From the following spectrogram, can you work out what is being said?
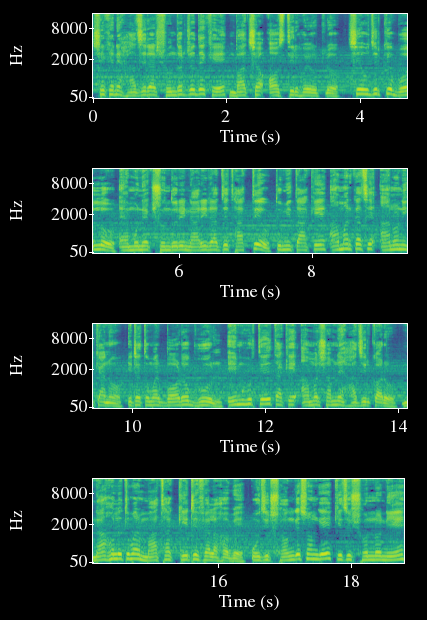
সেখানে হাজিরার সৌন্দর্য দেখে বাদশাহ অস্থির হয়ে উঠল। সে উজিরকে বলল, এমন এক সুন্দরী নারী রাজ্যে থাকতেও তুমি তাকে আমার কাছে আনোনি কেন? এটা তোমার বড় ভুল। এই মুহূর্তে তাকে আমার সামনে হাজির করো। না হলে তোমার মাথা কেটে ফেলা হবে। উজির সঙ্গে সঙ্গে কিছু সৈন্য নিয়ে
